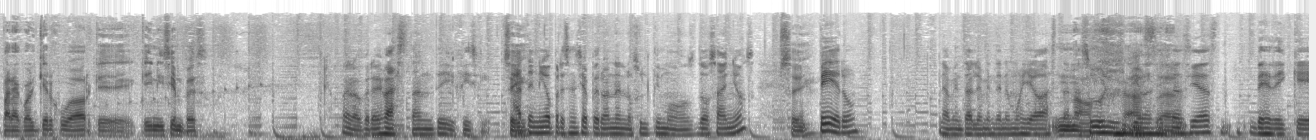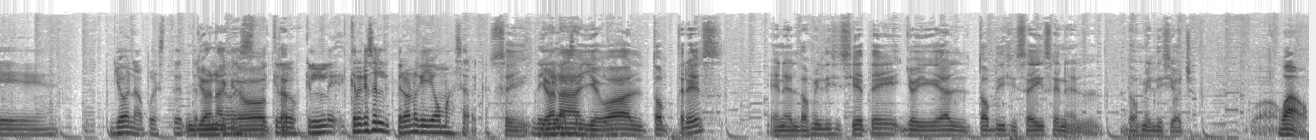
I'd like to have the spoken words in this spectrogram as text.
para cualquier jugador que, que inicie en PES. Bueno, pero es bastante difícil. Sí. Ha tenido presencia peruana en los últimos dos años, Sí. pero lamentablemente no hemos llegado hasta No, las últimas hasta- instancias desde que Jonah pues te- Jonah terminó quedó este- creo, que le- creo que es el peruano que llegó más cerca. Sí, Jonah llegó al top 3 en el 2017, yo llegué al top 16 en el 2018. Wow.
